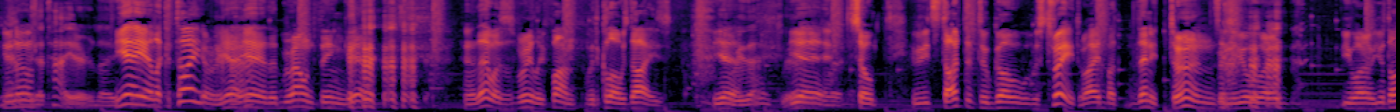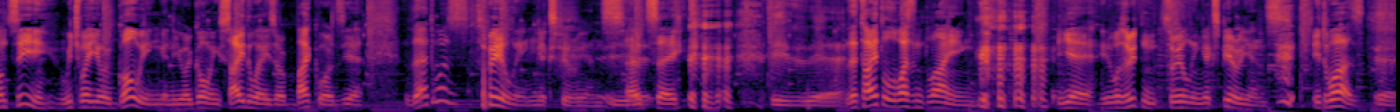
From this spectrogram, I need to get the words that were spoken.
You Yeah, know? a tire. Like, Yeah, yeah, uh, like a tire. Yeah, yeah, the round thing. Yeah, Yeah, that was really fun with closed eyes. Yeah, eyes closed, yeah. yeah. So it started to go straight, right? But then it turns, and you are, you are, you don't see which way you're going, and you are going sideways or backwards. Yeah, that was thrilling experience. i would say. is uh, The title wasn't lying. yeah, it was written thrilling experience. It was. uh,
